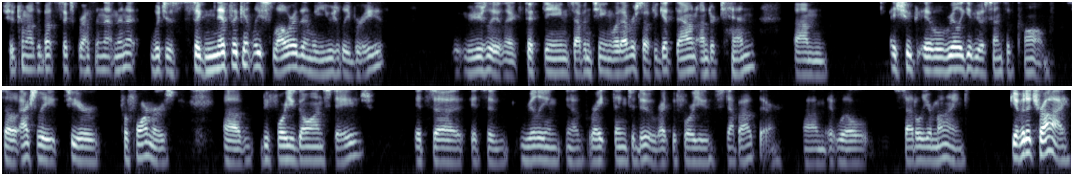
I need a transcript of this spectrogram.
Should come out to about six breaths in that minute, which is significantly slower than we usually breathe. We're usually like 15, 17, whatever. So if you get down under 10, um, it should it will really give you a sense of calm. So actually, to your performers, uh, before you go on stage, it's a it's a really you know great thing to do right before you step out there. Um, it will settle your mind. Give it a try.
